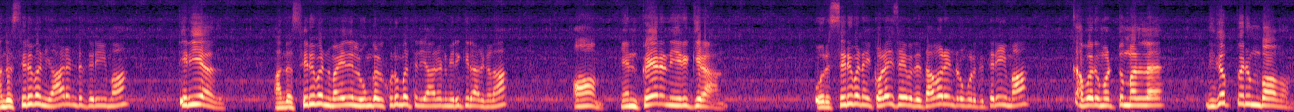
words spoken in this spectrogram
அந்த சிறுவன் யார் என்று தெரியுமா? தெரியாது. அந்த சிறுவன் வயதில் உங்கள் குடும்பத்தில் யாரும் இருக்கிறார்களா? ஆம் என் பேரன் இருக்கிறான். ஒரு சிறுவனை கொலை செய்வது தவறு என்று உங்களுக்கு தெரியுமா? அவர் மட்டுமல்ல மிக பெரும் பாவம்.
